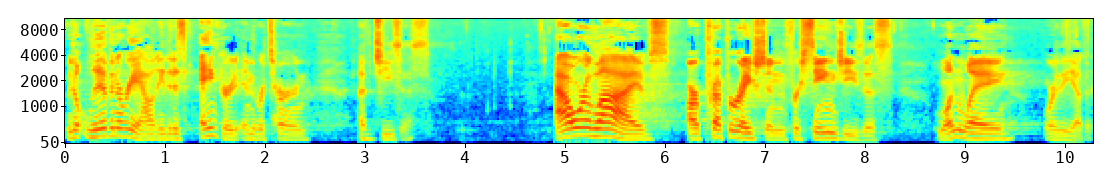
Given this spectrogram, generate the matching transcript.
We don't live in a reality that is anchored in the return of Jesus. Our lives are preparation for seeing Jesus one way or the other.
